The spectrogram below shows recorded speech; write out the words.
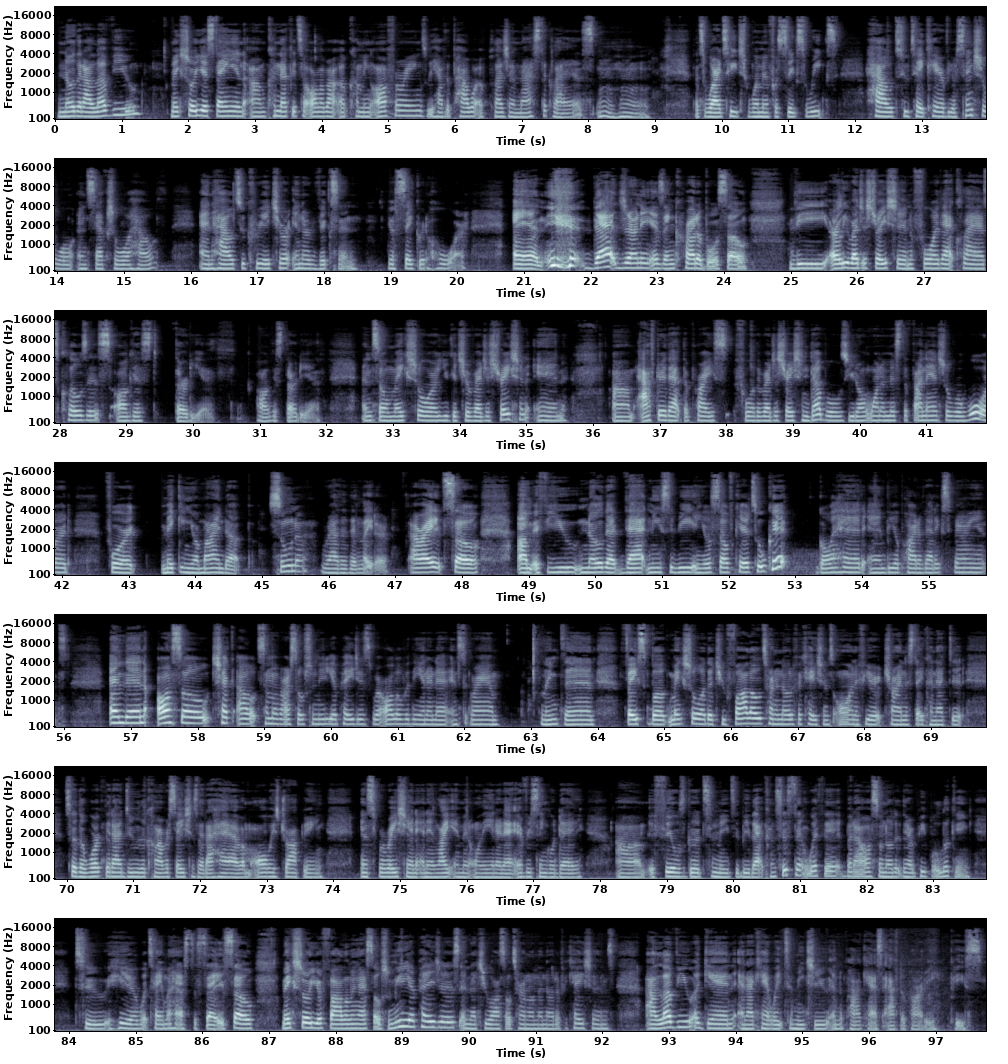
Know that I love you. Make sure you're staying um, connected to all of our upcoming offerings. We have the Power of Pleasure Masterclass. Mm-hmm. That's where I teach women for six weeks how to take care of your sensual and sexual health and how to create your inner vixen, your sacred whore. And that journey is incredible. So, the early registration for that class closes August 30th. August 30th. And so make sure you get your registration in. Um, after that, the price for the registration doubles. You don't want to miss the financial reward for making your mind up sooner rather than later. All right. So, um, if you know that that needs to be in your self care toolkit, go ahead and be a part of that experience. And then also check out some of our social media pages. We're all over the internet Instagram, LinkedIn, Facebook. Make sure that you follow, turn the notifications on if you're trying to stay connected to the work that I do, the conversations that I have. I'm always dropping inspiration and enlightenment on the internet every single day. Um, it feels good to me to be that consistent with it, but I also know that there are people looking to hear what Tama has to say. So make sure you're following our social media pages and that you also turn on the notifications. I love you again, and I can't wait to meet you in the podcast after party. Peace.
